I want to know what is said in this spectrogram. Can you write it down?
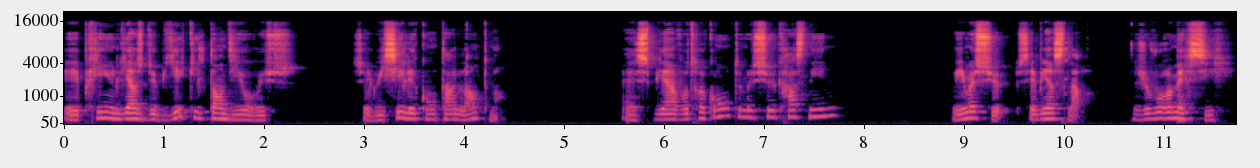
et prit une liasse de billets qu'il tendit au Russe. Celui-ci les compta lentement. Est-ce bien votre compte, monsieur Krasnin Oui, monsieur, c'est bien cela. Je vous remercie.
